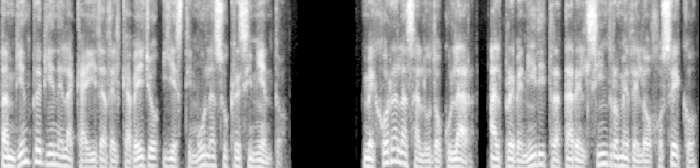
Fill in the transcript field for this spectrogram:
También previene la caída del cabello y estimula su crecimiento. Mejora la salud ocular al prevenir y tratar el síndrome del ojo seco,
